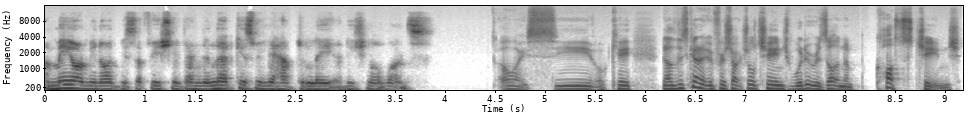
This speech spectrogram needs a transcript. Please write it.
may or may not be sufficient. And in that case, we may have to lay additional ones. Oh, I see. Okay. Now, this kind of infrastructural change, would it result in a cost change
